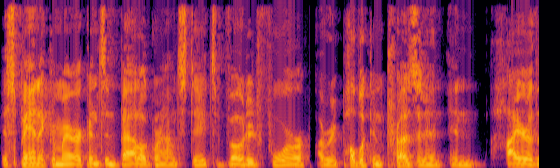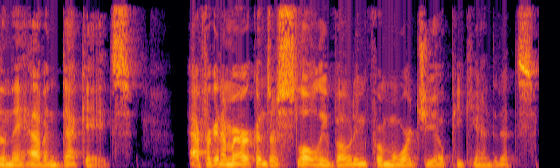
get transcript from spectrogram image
Hispanic Americans in battleground states voted for a Republican president in higher than they have in decades. African Americans are slowly voting for more GOP candidates.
